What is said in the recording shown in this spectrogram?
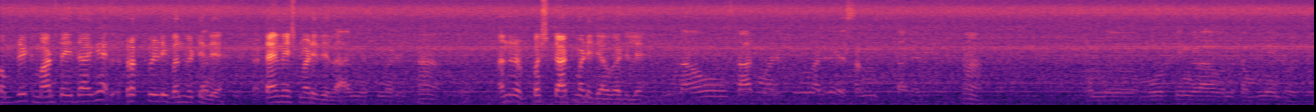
ಕಂಪ್ಲೀಟ್ ಮಾಡ್ತಾ ಇದ್ದಾಗೆ ಟ್ರಕ್ ಫೀಲ್ಡಿಗೆ ಬಂದ್ಬಿಟ್ಟಿದೆ. ಟೈಮ್ ವೇಸ್ಟ್ ಮಾಡಿದ್ದಿಲ್ಲ. ಟೈಮ್ ವೇಸ್ಟ್ ಮಾಡಿ ಹಾಂ. ಅಂದರೆ ಫಸ್ಟ್ ಸ್ಟಾರ್ಟ್ ಮಾಡಿದ್ದು ಯಾವ ಗಾಡಿಲಿ? ನಾವು ಸ್ಟಾರ್ಟ್ ಮಾಡಿದ್ದು ಅಲ್ಲೇ ಸಣ್ಣ ಗಾಡಿ. ಹಾಂ. ಒಂದು ಮೂರು ತಿಂಗಳ ಒಂದು ಕಂಪ್ನಿಯಲ್ಲಿ ಹೋದ್ವಿ.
